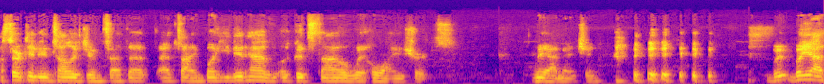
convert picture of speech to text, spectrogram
a certain intelligence at that at time, but he did have a good style with Hawaiian shirts. May I mention? but but yeah,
